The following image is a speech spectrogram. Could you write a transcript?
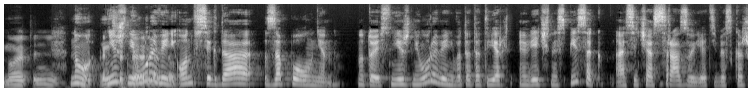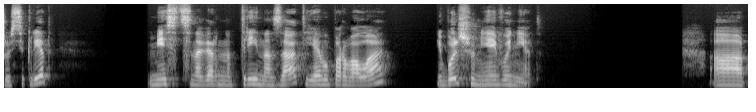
Но это не Ну, не нижний уровень, он всегда заполнен. Ну, то есть нижний уровень, вот этот верх, вечный список, а сейчас сразу я тебе скажу секрет – месяца, наверное, три назад я его порвала, и больше у меня его нет. А,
